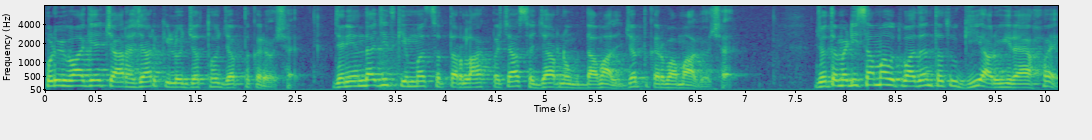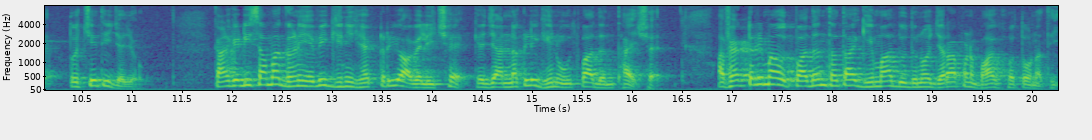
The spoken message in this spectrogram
ફૂડ વિભાગે ચાર હજાર કિલો જથ્થો જપ્ત કર્યો છે. જેની અંદાજિત કિંમત સત્તર લાખ પચાસ હજારનો મુદ્દામાલ જપ્ત કરવામાં આવ્યો છે. જો તમે ડીસામાં ઉત્પાદન થતું ઘી આરોગી રહ્યા હોય, તો ચેતી જજો. કારણ કે ડીસામાં ઘણી એવી ઘીની ફેક્ટરીઓ આવેલી છે કે જ્યાં નકલી ઘીનું ઉત્પાદન થાય છે. આ ફેક્ટરીમાં ઉત્પાદન થતા ઘીમાં દૂધનો જરા પણ ભાગ હોતો નથી.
